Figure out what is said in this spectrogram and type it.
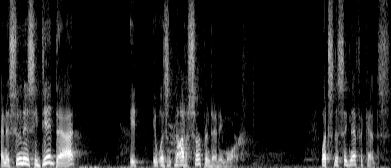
And as soon as he did that, it, it was not a serpent anymore. What's the significance?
